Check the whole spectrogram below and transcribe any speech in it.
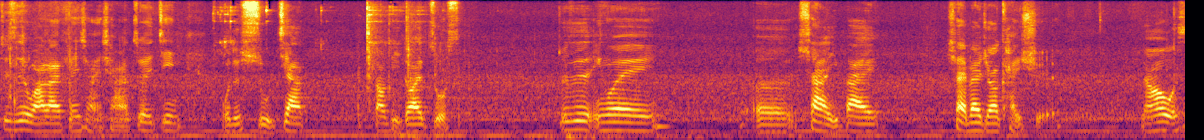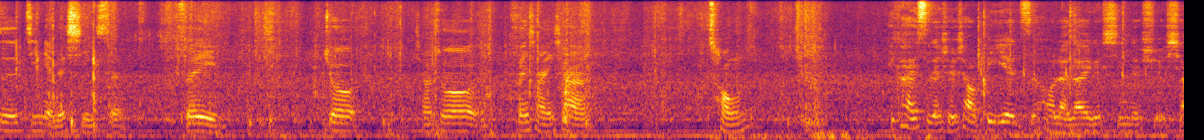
就是我要来分享一下最近。我的暑假到底都在做什么？就是因为，呃，下礼拜下礼拜就要开学，然后我是今年的新生，所以就想说分享一下，从一开始的学校毕业之后，来到一个新的学校，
